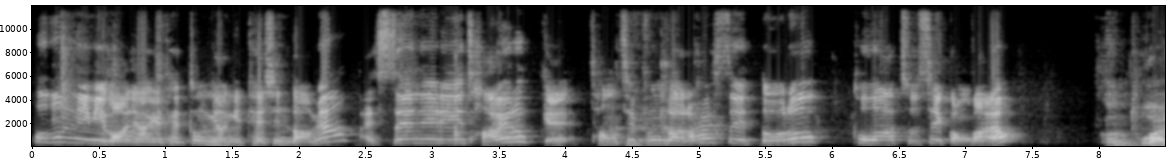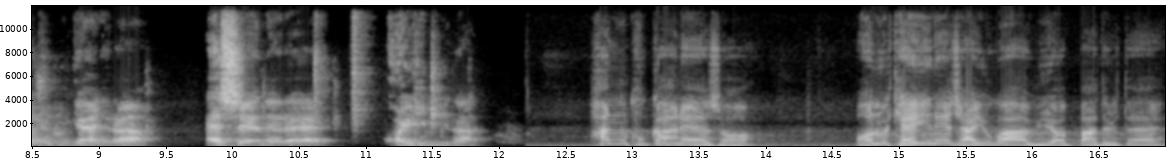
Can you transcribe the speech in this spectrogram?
후보님이 만약에 대통령이 되신다면 SNL이 자유롭게 정치 풍자를 할 수 있도록 도와주실 건가요? 그건 도와주는 게 아니라 SNL의 권리입니다. 한 국가 내에서 어느 개인의 자유가 위협받을 때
